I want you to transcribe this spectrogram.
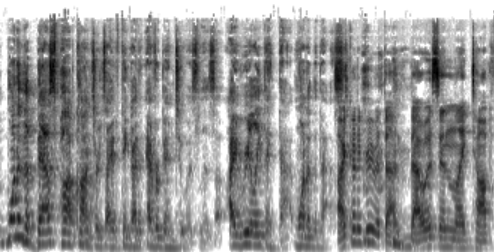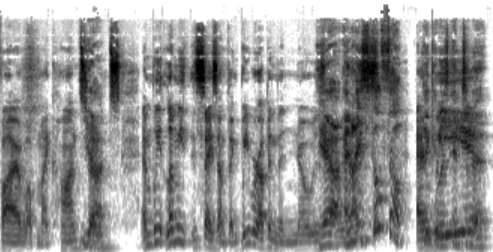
one of the best pop concerts I think I've ever been to was Lizzo. I really think that one of the best. I could agree with that. that was in like top five of my concerts. And we let me say something. We were up in the nose. yeah, and I still felt and like it was we intimate.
